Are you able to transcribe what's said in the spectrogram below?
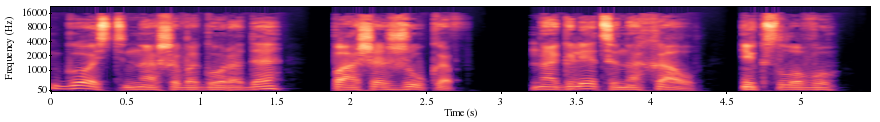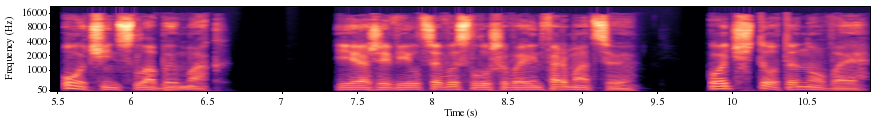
Гость нашего города — Паша Жуков. Наглец и нахал. И, к слову, очень слабый маг. Я оживился, выслушивая информацию. Хоть что-то новое.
